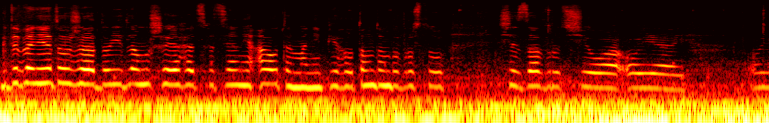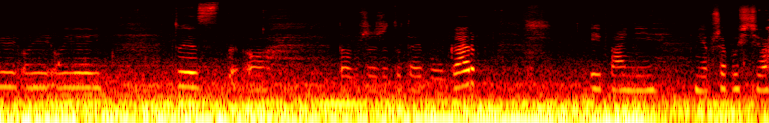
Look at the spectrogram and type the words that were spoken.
gdyby nie to, że do Lidla muszę jechać specjalnie autem, a nie piechotą, to po prostu się zawróciła. Ojej, ojej, ojej, ojej. Tu jest... O, dobrze, że tutaj był garb i pani mnie przepuściła.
